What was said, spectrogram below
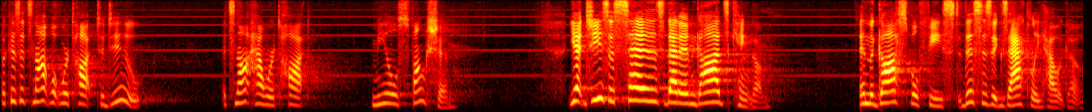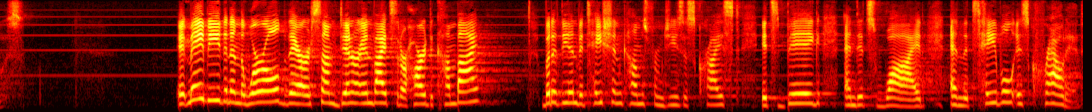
because it's not what we're taught to do. It's not how we're taught meals function. Yet Jesus says that in God's kingdom, in the gospel feast, this is exactly how it goes. It may be that in the world there are some dinner invites that are hard to come by, but if the invitation comes from Jesus Christ, it's big and it's wide, and the table is crowded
